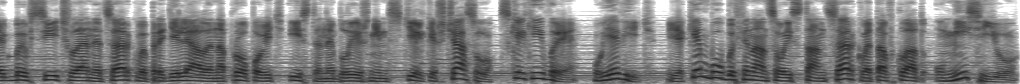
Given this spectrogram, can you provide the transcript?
Якби всі члени церкви приділяли на проповідь істини ближнім стільки ж часу, скільки й ви, уявіть, яким був би фінансовий стан церкви та вклад у місію,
